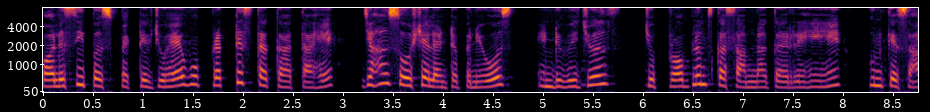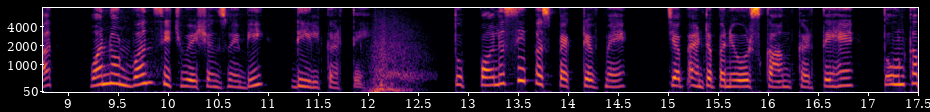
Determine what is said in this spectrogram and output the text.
पॉलिसी पर्सपेक्टिव जो है, वो प्रैक्टिस तक आता है जहाँ सोशल एंटरप्रेन्योर्स इंडिविजुअल्स जो प्रॉब्लम्स का सामना कर रहे हैं, उनके साथ वन ऑन वन सिचुएशंस में भी डील करते हैं। तो पॉलिसी पर्सपेक्टिव में जब एंटरप्रेन्योर्स काम करते हैं तो उनका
